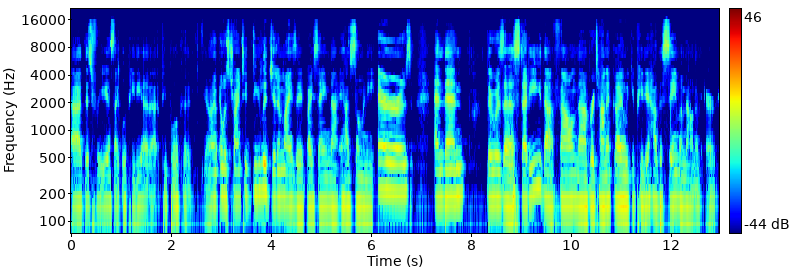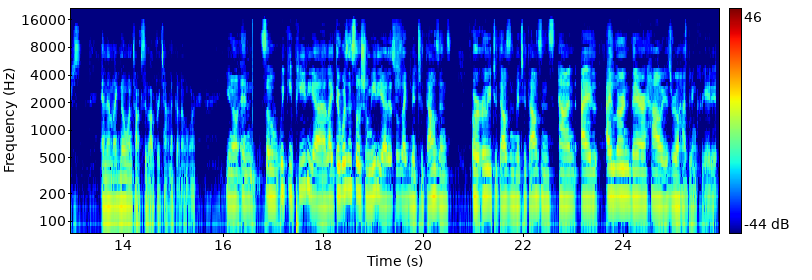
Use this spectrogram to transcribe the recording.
at this free encyclopedia that people could, you know, it was trying to delegitimize it by saying that it has so many errors. And then there was a study that found that Britannica and Wikipedia have the same amount of errors. And then, like, no one talks about Britannica no more. You know, and so Wikipedia, like, there wasn't social media. This was like mid 2000s or early 2000s, mid 2000s. And I, I learned there how Israel had been created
